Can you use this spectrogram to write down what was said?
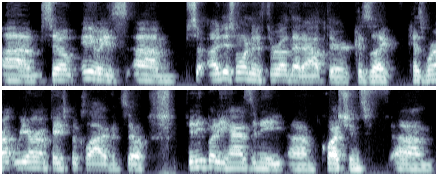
Um, so anyways, um, so I just wanted to throw that out there because like because we're we are on Facebook Live and so if anybody has any um, questions um,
